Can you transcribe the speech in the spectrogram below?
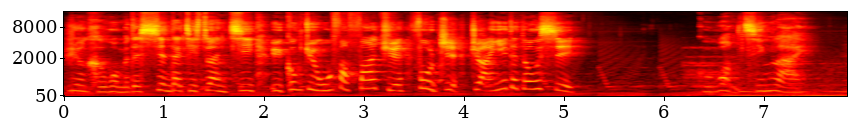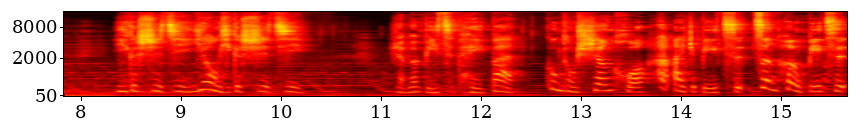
任何我们的现代计算机与工具无法发掘、复制、转移的东西。古往今来。一个世纪又一个世纪，人们彼此陪伴，共同生活，爱着彼此，憎恨彼此，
